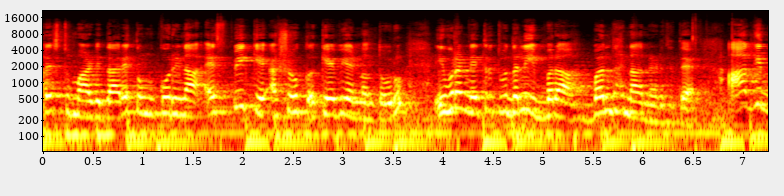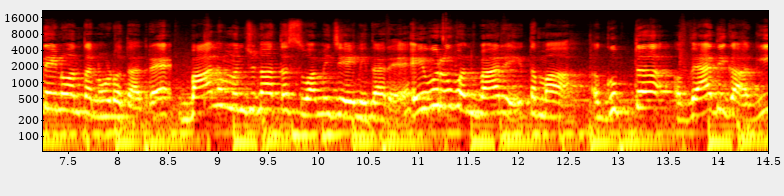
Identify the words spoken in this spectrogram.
ಅರೆಸ್ಟ್ ಮಾಡಿದ್ದಾರೆ. ತುಮಕೂರಿನ S P K Ashok K V ಅನ್ನಂತವರು ಇವರ ನೇತೃತ್ವದಲ್ಲಿ ಇಬ್ಬರ ಬಂಧನ ನಡೆದಿದೆ. ಆಗಿದ್ದೇನು ಅಂತ ನೋಡೋದಾದ್ರೆ ಬಾಲ ಮಂಜುನಾಥ ಸ್ವಾಮೀಜಿ ಏನಿದ್ದಾರೆ, ಇವರು ಒಂದ್ ಬಾರಿ ತಮ್ಮ ಗುಪ್ತ ವ್ಯಾಧಿಗಾಗಿ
